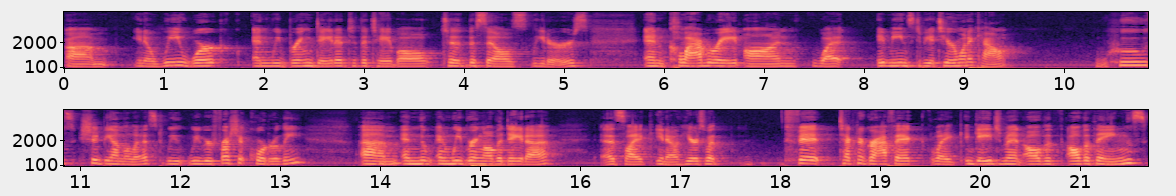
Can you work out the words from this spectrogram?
um, you know, we work and we bring data to the table to the sales leaders and collaborate on what it means to be a tier one account, who should be on the list. We, we refresh it quarterly um, and the, and we bring all the data. It's like you know, here's what fit technographic like engagement all the all the things.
